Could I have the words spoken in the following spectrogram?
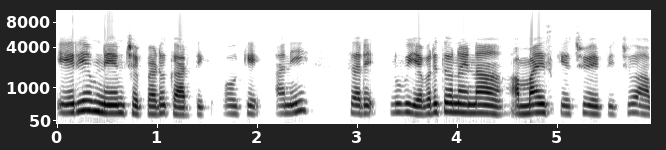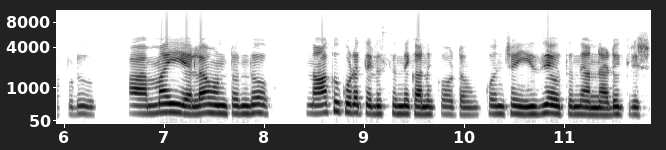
ఏరియం నేమ్ చెప్పాడు కార్తీక్. ఓకే అని సరే నువ్వు ఎవరితోనైనా అమ్మాయి స్కెచ్ వేయించు అప్పుడు. ఆ అమ్మాయి ఎలా ఉంటుందో నాకు కూడా తెలుస్తుంది కనుక్కోవటం. కొంచెం ఈజీ అవుతుంది అన్నాడు క్రిష్.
